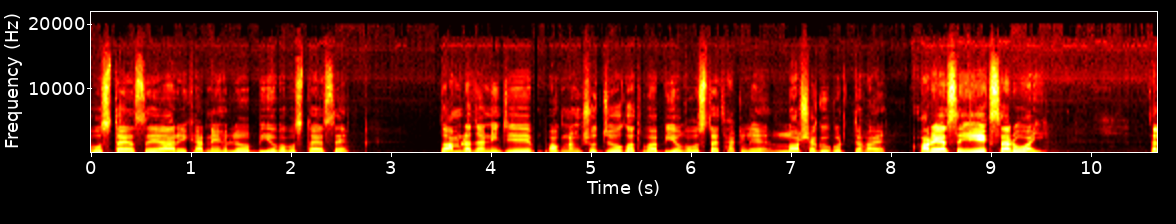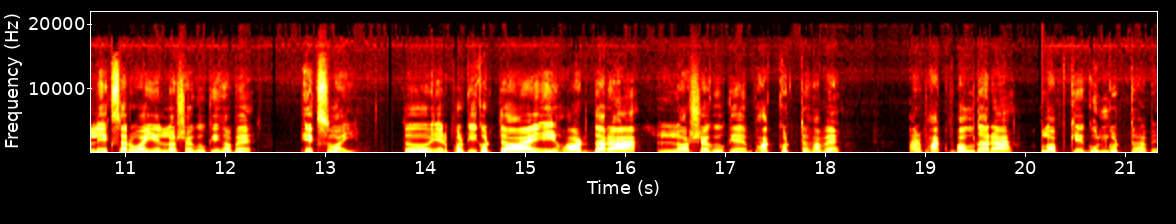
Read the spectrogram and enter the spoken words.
অবস্থায় আছে আর এখানে হলো বিয়োগ অবস্থায় আছে, তো আমরা জানি যে ভগ্নাংশ যোগ অথবা বিয়োগ অবস্থায় থাকলে লসাগু করতে হয়। হরে আছে এক্স আর ওয়াই তাহলে এক্স আর ওয়াই এর লসাগু কি হবে? এক্স ওয়াই তো এরপর কি করতে হয়? এই হর দ্বারা লসাগুকে ভাগ করতে হবে আর ভাগফল দ্বারা লবকে গুণ করতে হবে।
